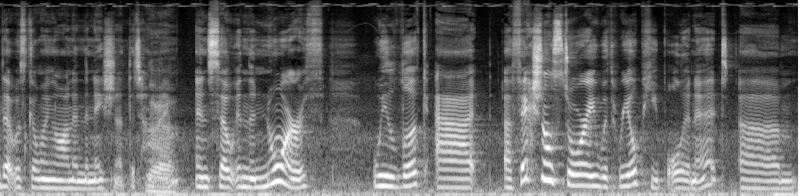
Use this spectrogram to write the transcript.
that was going on in the nation at the time. And so in the North, we look at a fictional story with real people in it. Um,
